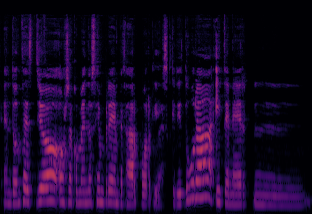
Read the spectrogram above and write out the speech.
Entonces, yo os recomiendo siempre empezar por la escritura y tener, mm,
